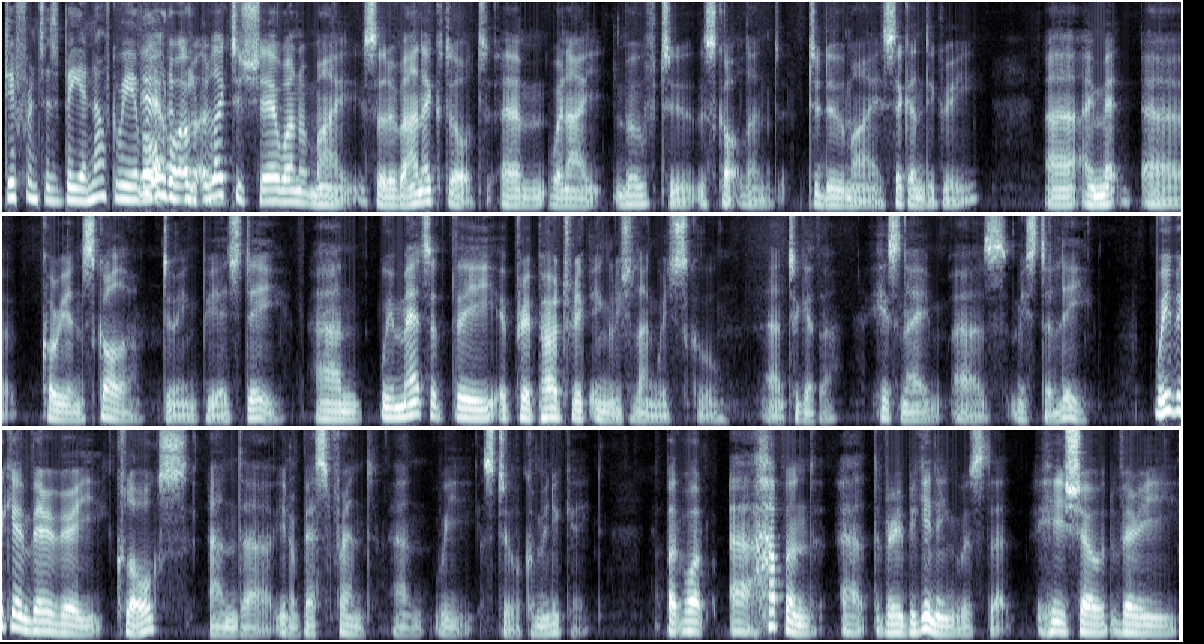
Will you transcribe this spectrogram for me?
differences be enough? Agree of yeah, older well, people? I'd like to share one of my sort of anecdote. Um, when I moved to Scotland to do my second degree, uh, I met a Korean scholar doing PhD, and we met at the preparatory English language school uh, together. His name as Mr. Lee we became very, very close and, uh, you know, best friend, and we still communicate. But what uh, happened at the very beginning was that he showed very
